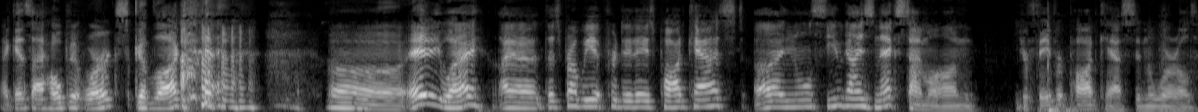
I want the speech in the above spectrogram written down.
I guess I hope it works. Good luck. uh, anyway, I, uh, that's probably it for today's podcast. Uh, and we'll see you guys next time on your favorite podcast in the world.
